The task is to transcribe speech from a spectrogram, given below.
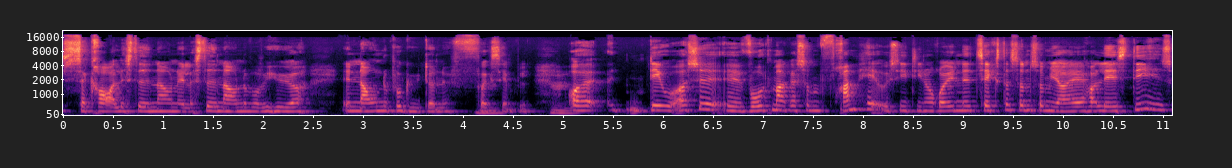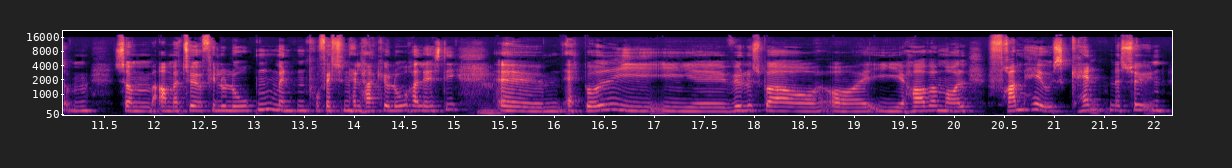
sakrale stednavne, eller stednavne, hvor vi hører navne på gytterne, for eksempel. Mm. Og det er jo også øh, vådmarker, som fremhæves i dine røgne tekster, sådan som jeg har læst de, som, som amatørfilologen, men den professionelle arkeolog har læst de, mm. øh, at både i, i øh, Vøllusborg og, og i Havermål fremhæves kanten af søen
